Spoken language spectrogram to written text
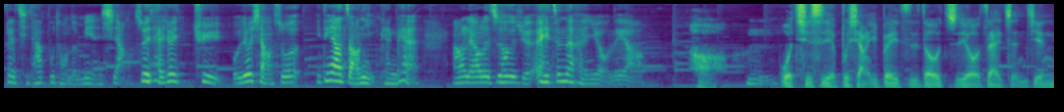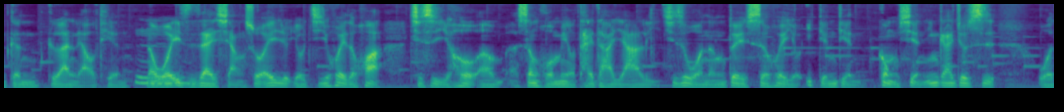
在其他不同的面相，所以才会去，我就想说一定要找你看看，然后聊了之后就觉得，哎，真的很有料。好，嗯，我其实也不想一辈子都只有在诊间跟个案聊天，那我一直在想说，哎，有有机会的话，其实以后呃生活没有太大压力，其实我能对社会有一点点贡献，应该就是我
